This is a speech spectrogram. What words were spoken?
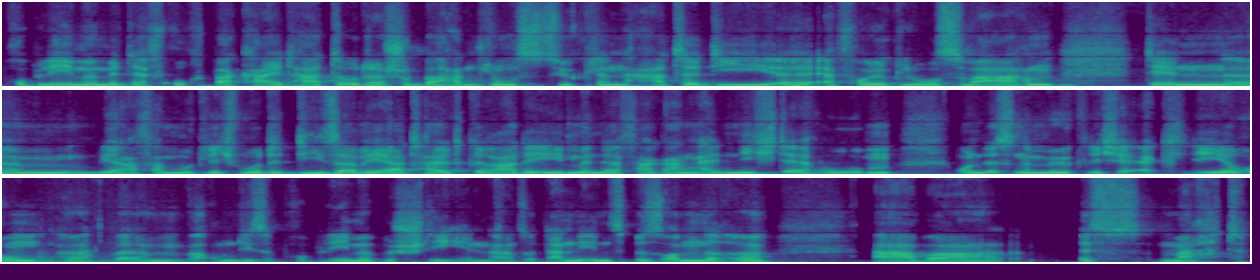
Probleme mit der Fruchtbarkeit hat oder schon Behandlungszyklen hatte, die äh, erfolglos waren. Denn ähm, ja, vermutlich wurde dieser Wert halt gerade eben in der Vergangenheit nicht erhoben und ist eine mögliche Erklärung, ne, ähm, warum diese Probleme bestehen. Also dann insbesondere, aber es macht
